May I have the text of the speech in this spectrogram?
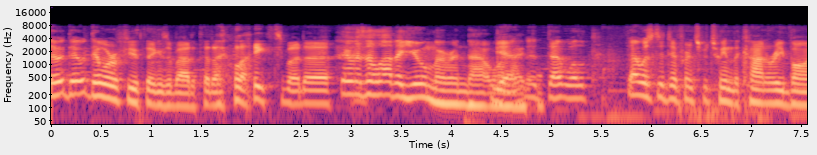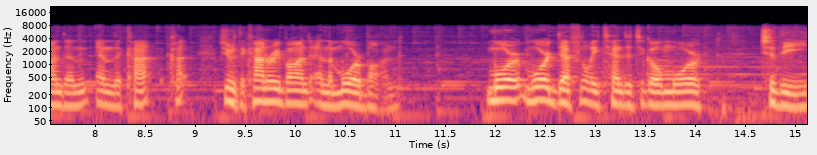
There, there, there were a few things about it that I liked, but uh, There was a lot of humor in that one. Yeah, that well, that was the difference between the Connery Bond and and the Con, Con, excuse me, the Connery Bond and the Moore Bond. Moore Moore definitely tended to go more to the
